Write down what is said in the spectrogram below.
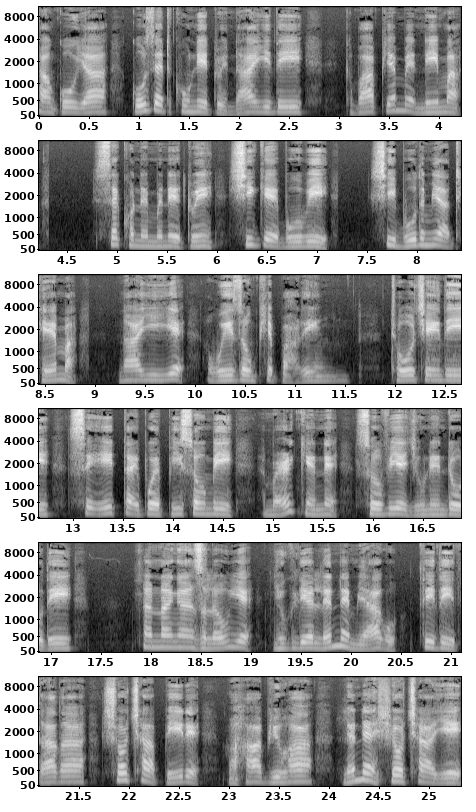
1990ခုနှစ်တွင်နိုင်သည်ကဘာပြတ်မဲ့နေမှ18မိနစ်တွင် ရှိခဲ့ဘူးပြီးရှိဘူးသမျှထဲမှနိုင်ရဲ့အဝေးဆုံးဖြစ်ပါတယ်ထိုအချိန်သည်စစ်အေးတိုက်ပွဲပြီးဆုံးပြီး American နဲ့ Soviet Union တို့သည်နှစ်နိုင်ငံစလုံးရဲ့နျူကလ িয়ার လက်နက်များကိုသိသိသာသာရှော့ချပေးတဲ့မဟာဗျူဟာလက်နက်ရှော့ချရေး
